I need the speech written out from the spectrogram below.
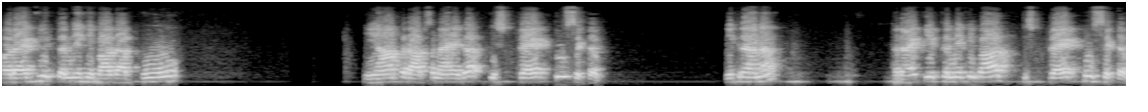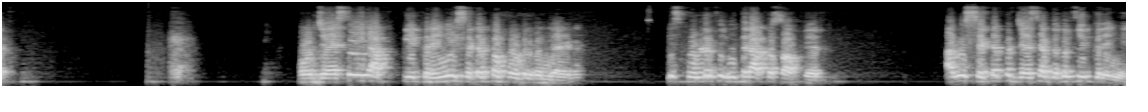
और राइट क्लिक करने के बाद आपको यहाँ पर ऑप्शन आएगा स्ट्रैक टू सेटअप दिख रहा है ना? राइट क्लिक करने के बाद स्ट्रैक टू सेटअप और जैसे ही आप क्लिक करेंगे सेटअप का फोल्डर बन जाएगा। इस फोल्डर के भीतर आपका सॉफ्टवेयर अब इस सेटअप पर जैसे आप डबल क्लिक करेंगे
